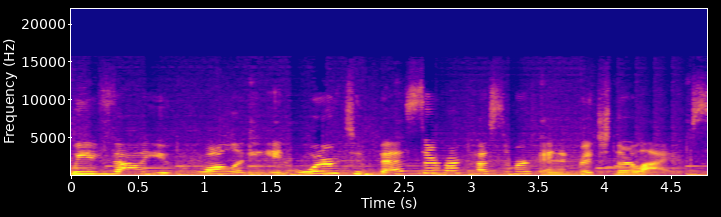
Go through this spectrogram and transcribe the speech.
We value quality in order to best serve our customers and enrich their lives.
